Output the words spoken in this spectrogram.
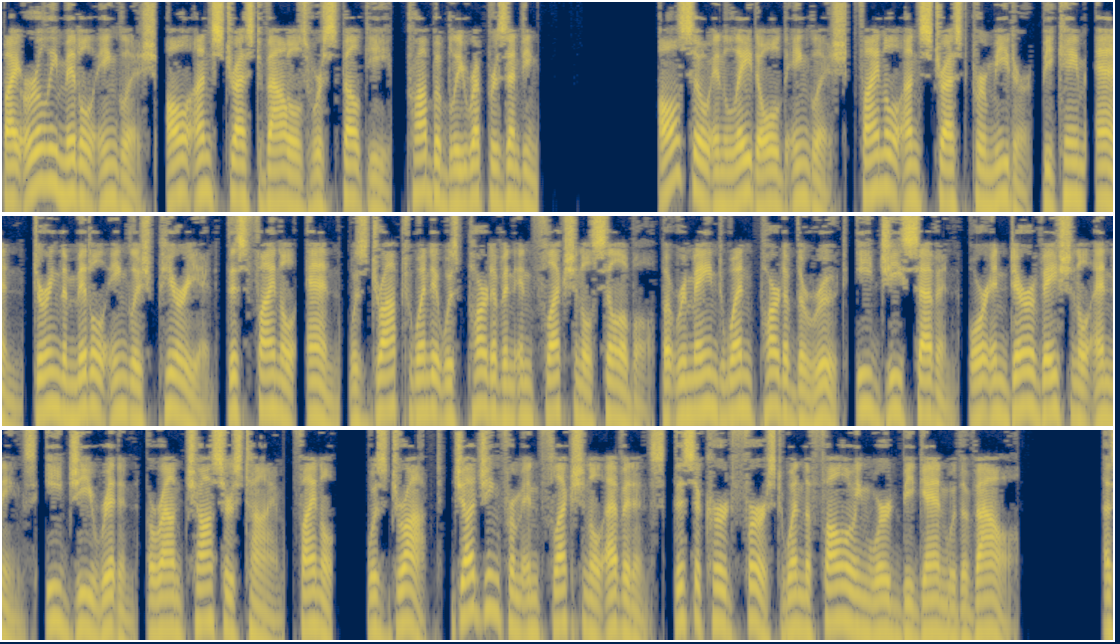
By early Middle English, all unstressed vowels were spelt e, probably representing also in Late Old English, final unstressed per meter, became, n. During the Middle English period, this final, n, was dropped when it was part of an inflectional syllable but remained when part of the root, e.g. 7, or in derivational endings, e.g. written. Around Chaucer's time, final was dropped. Judging from inflectional evidence, this occurred first when the following word began with a vowel. A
